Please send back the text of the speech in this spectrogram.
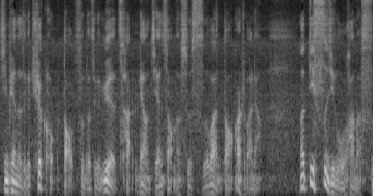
芯片的这个缺口导致的这个月产量减少呢是十万到二十万辆。那第四季度的话呢是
